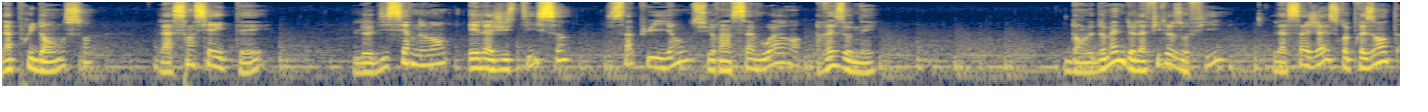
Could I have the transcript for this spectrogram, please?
la prudence, la sincérité, le discernement et la justice s'appuyant sur un savoir raisonné. Dans le domaine de la philosophie, la sagesse représente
